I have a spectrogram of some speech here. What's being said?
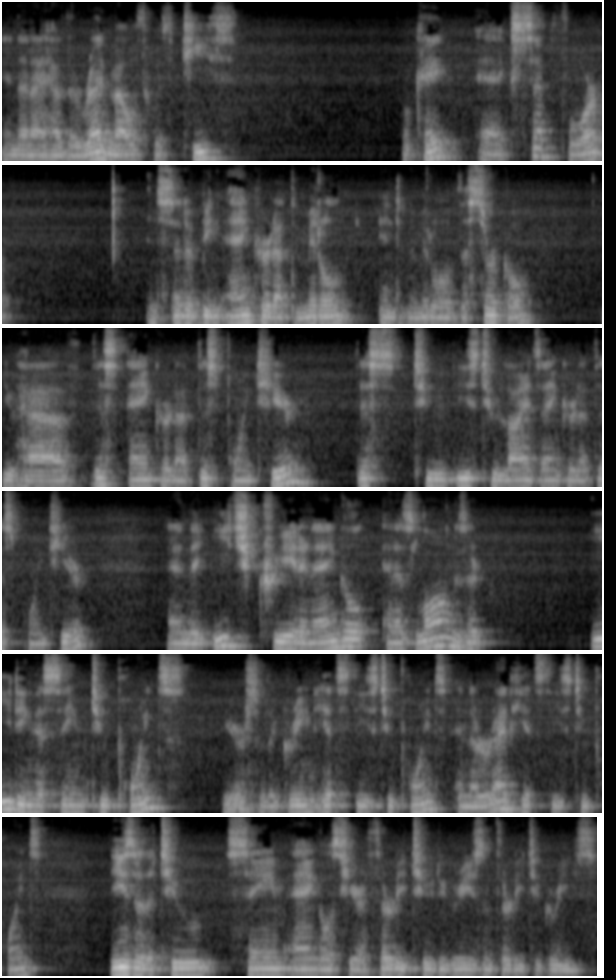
and then I have the red mouth with teeth. Okay, except for instead of being anchored at the middle, into the middle of the circle, you have this anchored at this point here, this two these two lines anchored at this point here. And they each create an angle and as long as they're eating the same two points here so the green hits these two points and the red hits these two points these are the two same angles here 32 degrees and 32 degrees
